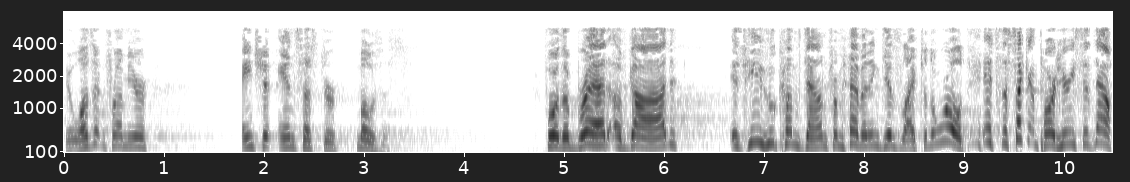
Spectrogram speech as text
It wasn't from your ancient ancestor Moses. For the bread of God is he who comes down from heaven and gives life to the world. It's the second part here. He says, now,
